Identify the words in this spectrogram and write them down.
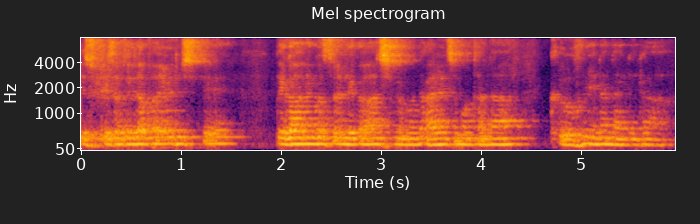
예수께서 대답하여 이르시되 내가 하는 것을 내가 지금은 알지 못하나 그 후에는 내가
